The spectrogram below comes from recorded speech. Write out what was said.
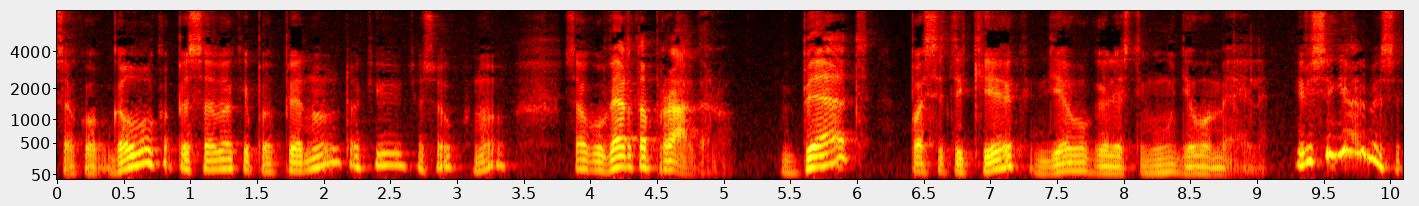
sako, galvok apie save kaip apie, nu, tokį tiesiog, nu, sako, verta pragaro. Bet pasitikėk Dievo galestingumu, Dievo meilė. Ir išsigelbėsi.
